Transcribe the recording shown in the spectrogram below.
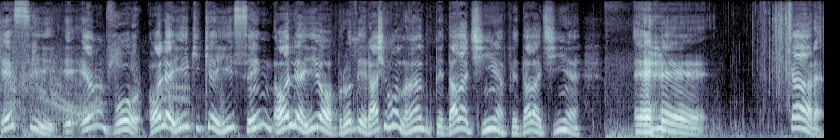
Esse, eu não vou. Olha aí, que que é isso, hein? Olha aí, ó, broderagem rolando, pedaladinha, pedaladinha. É, cara,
